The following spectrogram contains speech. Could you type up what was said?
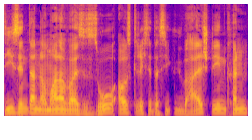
Die sind dann normalerweise so ausgerichtet, dass sie überall stehen können.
